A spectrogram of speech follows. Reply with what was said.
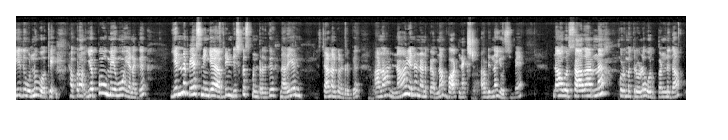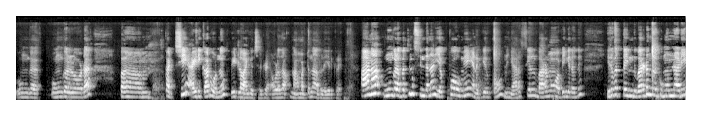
இது ஒன்றும் ஓகே. அப்புறம் எப்போவுமேவும் எனக்கு என்ன பேசுனீங்க அப்படின்னு டிஸ்கஸ் பண்ணுறதுக்கு நிறைய சேனல்கள் இருக்குது ஆனால் நான் என்ன நினைப்பேன் அப்படின்னா, வாட் நெக்ஸ்ட் அப்படின்னு தான் யோசிப்பேன். நான் ஒரு சாதாரண குடும்பத்தில் உள்ள ஒரு பெண்ணு தான். உங்கள் உங்களோட கட்சி ஐடி கார்டு ஒன்று வீட்டில் வாங்கி வச்சுருக்கிறேன் அவ்வளோதான். நான் மட்டும்தான் அதில் இருக்கிறேன். ஆனால் உங்களை பற்றின சிந்தனை எப்போவுமே எனக்கு இருக்கும். நீங்கள் அரசியல் வரணும் அப்படிங்கிறது 25 வருடங்களுக்கு முன்னாடி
